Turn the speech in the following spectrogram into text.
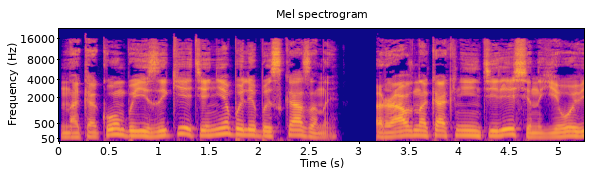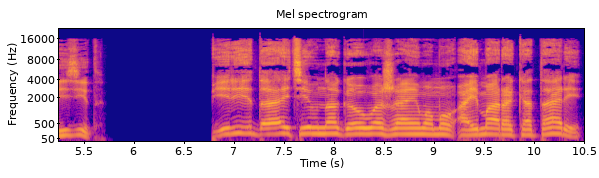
на каком бы языке те не были бы сказаны, равно как не интересен его визит. «Передайте многоуважаемому Аймара Катари,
